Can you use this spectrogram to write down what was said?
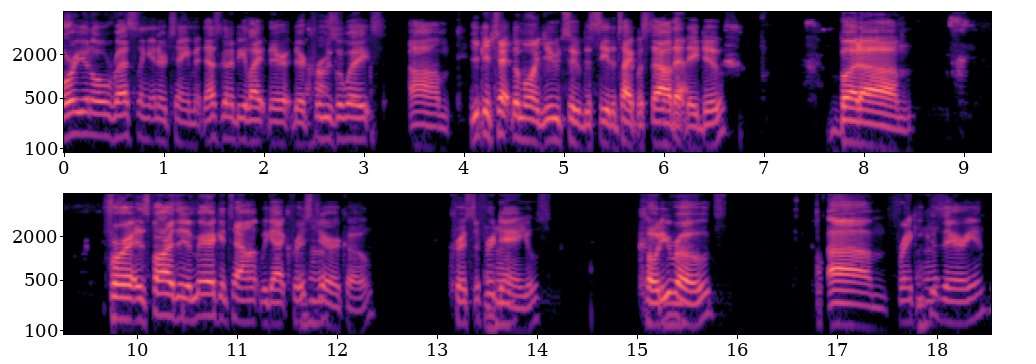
Oriental Wrestling Entertainment. That's going to be like their their Uh-huh. cruiserweights. Um, you can check them on YouTube to see the type of style that they do. But um, for as far as the American talent, we got Chris Mhm. Jericho, Christopher Mhm. Daniels, Cody Mhm. Rhodes, um, Frankie Mhm. Kazarian,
